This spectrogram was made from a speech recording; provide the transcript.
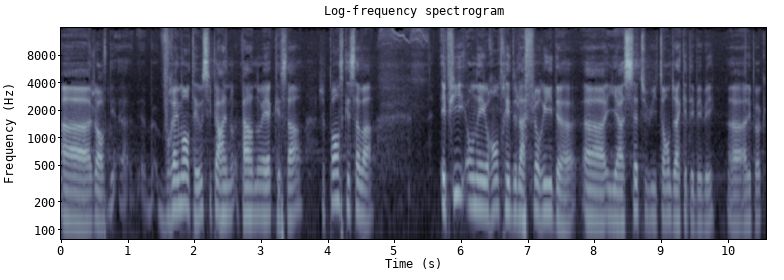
Euh, genre, vraiment, tu es aussi paranoïaque que ça Je pense que ça va. Et puis, on est rentré de la Floride euh, il y a 7 ou 8 ans, Jack était bébé euh, à l'époque.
